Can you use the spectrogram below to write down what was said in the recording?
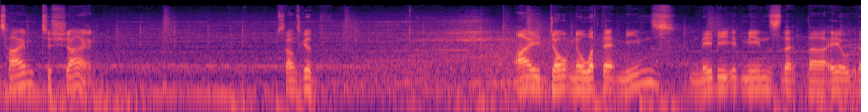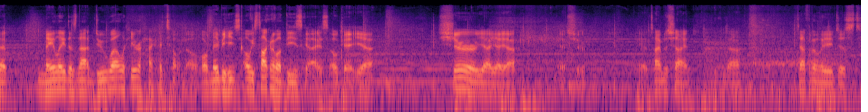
Time to shine. Sounds good. I don't know what that means. Maybe it means that the AO that melee does not do well here. I, I don't know. Or maybe he's oh he's talking about these guys. Okay, yeah. Sure, yeah, yeah, yeah. Yeah, sure. Yeah, time to shine. We can uh, definitely just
